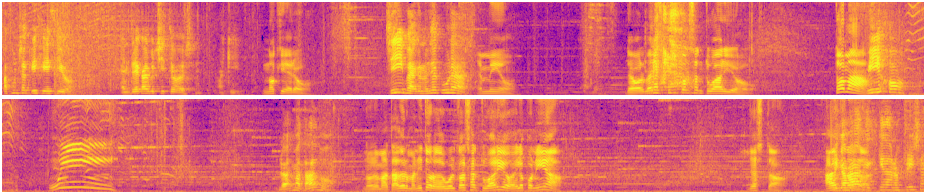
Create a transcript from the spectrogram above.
haz un sacrificio. Entrega el bichito ese. Aquí. No quiero. Sí, para que no te curas. Es mío. Devolver espíritu al santuario. ¡Toma! ¡Mi hijo! ¡Uy! Lo has matado. No lo he matado, hermanito. Lo he devuelto al santuario. Ahí lo ponía. Ya está. A ver qué Venga, va, que quédanos prisa.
